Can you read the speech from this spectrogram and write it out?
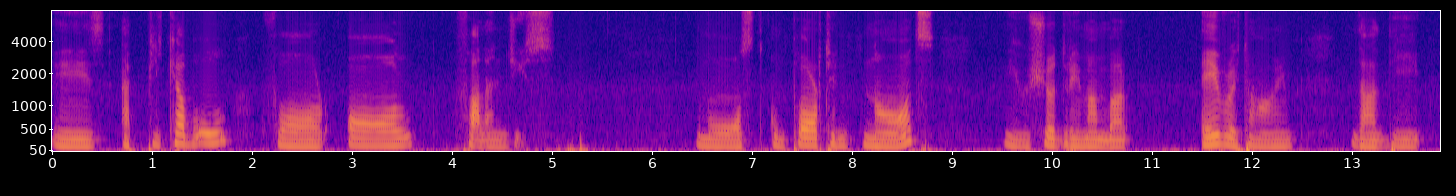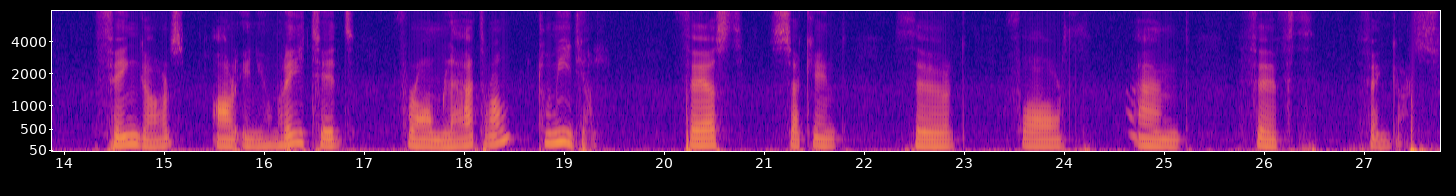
is applicable for all phalanges most important notes you should remember every time that the fingers are enumerated from lateral to medial. First second third fourth and fifth fingers.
